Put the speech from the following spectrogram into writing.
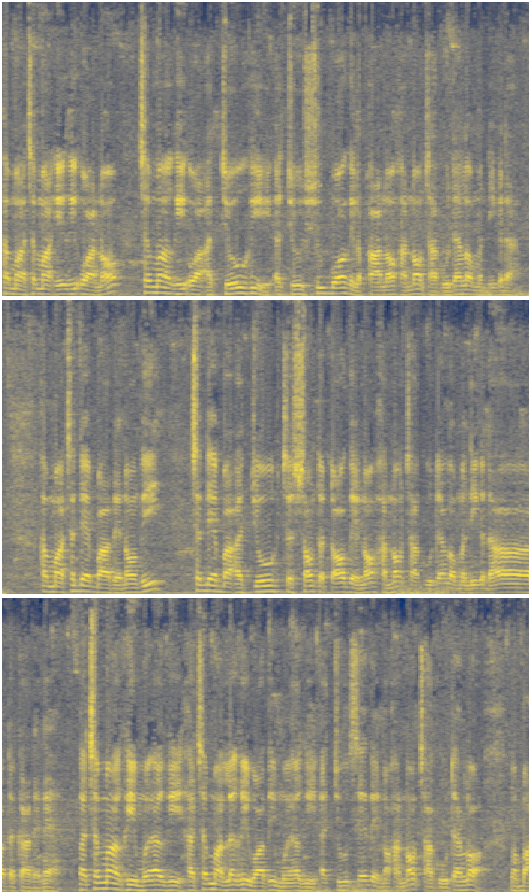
ဟမချမအေဂီဝါနော်ချမဂီဝါအကျိုးဂီအကျိုးရှုဘောတယ်လဖာနော်ဟာနောက်ချာကူတန်းလောမနီကတာ ဟမချက်တဲ့ပါတဲ့နော်ဒီချက်တဲ့ပါအကျိုးချက်ဆောင်တတော်တဲ့နော်ဟာနောက်ချာကူတန်းလောမနီကတာတကတဲ့နဲ့အချမဂီမွေအဂီဟာချမလက်ဂီဝါဒီမွေအဂီအကျိုးဆဲတဲ့နော်ဟာနောက်ချာကူတန်းလောမဘာ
